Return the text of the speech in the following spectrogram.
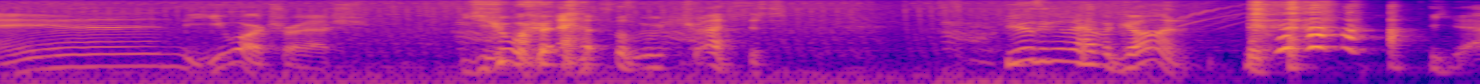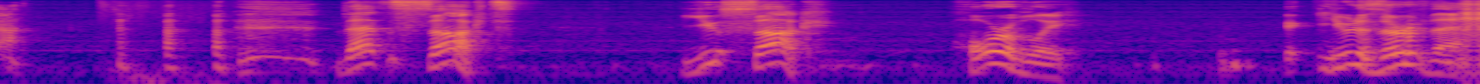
And you are trash. You are absolute trash. He doesn't even have a gun. yeah. That sucked. You suck. Horribly. You deserve that.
